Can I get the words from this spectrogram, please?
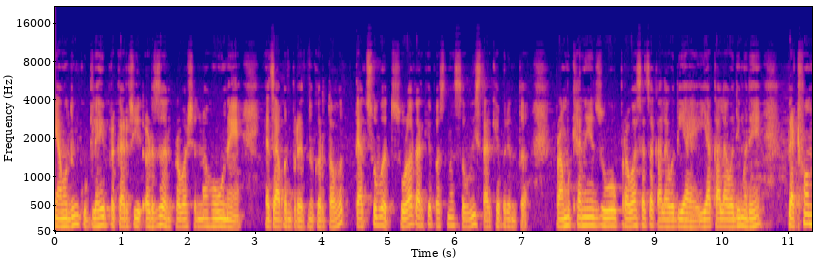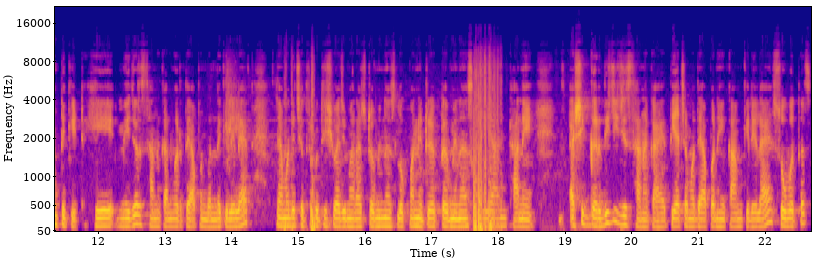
यामधून कुठल्याही प्रकारची अडचण प्रवाशांना होऊ नये. याचा आपण प्रयत्न करतो आहोत. त्याचसोबत सोळा तारखेपासून सव्वीस तारखेपर्यंत प्रामुख्याने जो प्रवासाचा कालावधी आहे या कालावधीमध्ये प्लॅटफॉर्म तिकीट हे मेजर स्थानकांवरती आपण बंद केलेले आहेत. ज्यामध्ये छत्रपती शिवाजी महाराज टर्मिनस लोकमान्य टिळक टर्मिनस कल्याण ठाणे अशी गर्दीची जी स्थानकं आहेत याच्यामध्ये आपण हे काम केलेलं आहे. सोबतच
